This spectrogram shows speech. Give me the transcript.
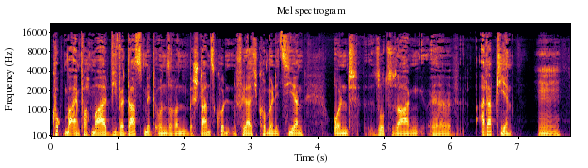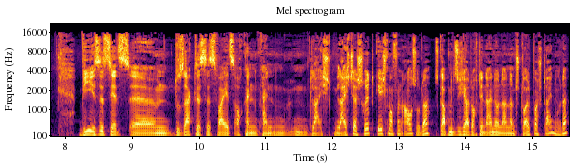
gucken wir einfach mal, wie wir das mit unseren Bestandskunden vielleicht kommunizieren und sozusagen äh, adaptieren. Wie ist es jetzt, ähm, du sagtest, es war jetzt auch kein, kein gleich, leichter Schritt, gehe ich mal von aus, oder? Es gab mit Sicherheit auch den einen oder anderen Stolperstein, oder?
